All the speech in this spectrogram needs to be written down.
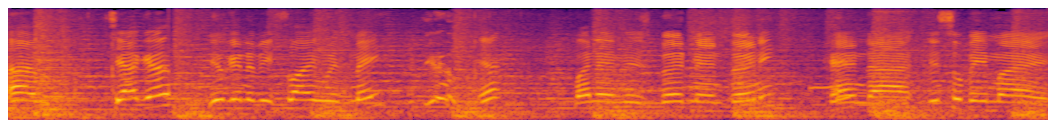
Um, Thiago, you're going to be flying with me. You? Yeah. My name is Birdman Bernie, Okay. and uh, this will be my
